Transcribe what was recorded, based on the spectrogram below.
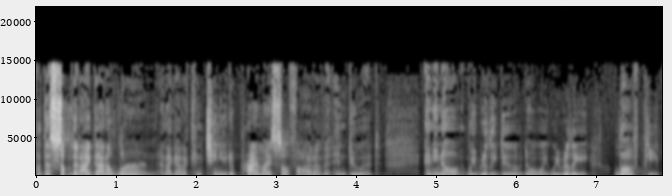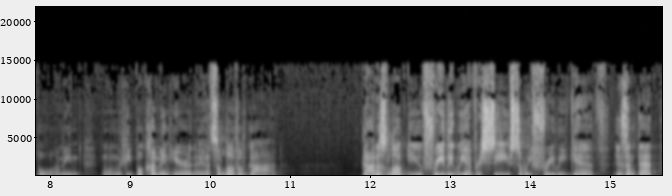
But that's something that I got to learn, and I got to continue to pry myself out of it and do it. And you know, we really do, don't we? We really love people. I mean, when people come in here, that's the love of God. God has loved you. Freely we have received, so we freely give. Isn't that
